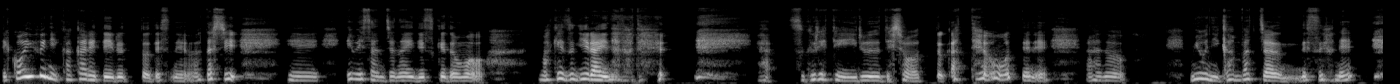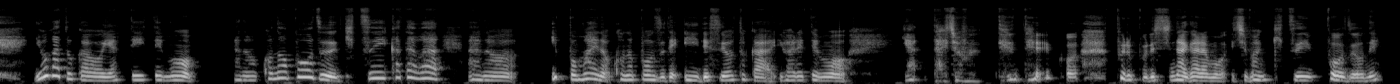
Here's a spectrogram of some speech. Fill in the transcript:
で、こういうふうに書かれているとですね、私、えー、エメさんじゃないですけども、負けず嫌いなので いや、優れているでしょうとかって思ってね、あの、妙に頑張っちゃうんですよね。ヨガとかをやっていても、あの、このポーズきつい方は、あの、一歩前のこのポーズでいいですよとか言われても、いや、大丈夫って言って、こう、プルプルしながらも一番きついポーズをね、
